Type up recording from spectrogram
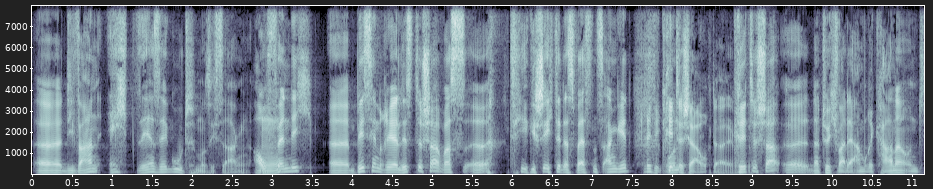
äh, die waren echt sehr, sehr gut, muss ich sagen. Aufwendig, äh, bisschen realistischer, was äh, die Geschichte des Westens angeht. Richtig kritischer auch da. Kritischer, äh, natürlich war der Amerikaner und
